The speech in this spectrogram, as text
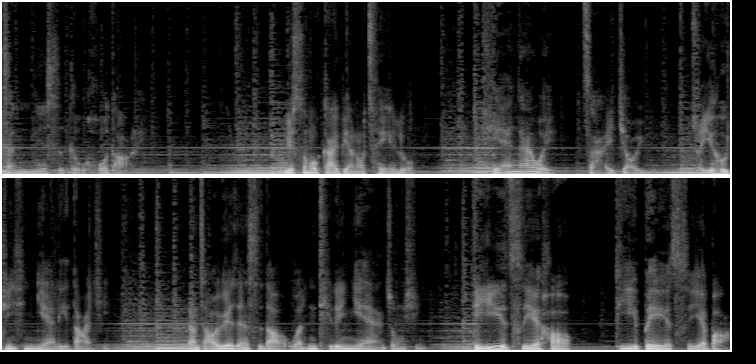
真的是够火大的。于是我改变了策略，先安慰，再教育，最后进行严厉打击，让赵月认识到问题的严重性。第一次也好，第一百次也罢，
